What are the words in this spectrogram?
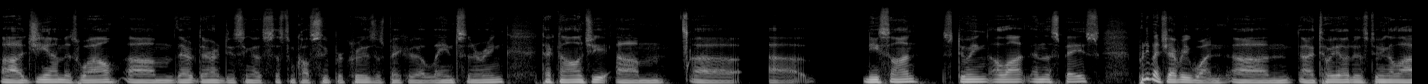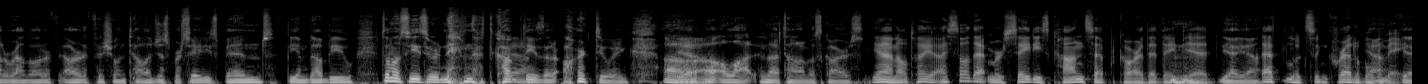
Uh, GM as well. Um, they're they're introducing a system called Super Cruise. It's basically a lane centering technology. Um, uh, uh, Nissan is doing a lot in the space. Pretty much everyone. Um, uh, Toyota is doing a lot around artificial intelligence. Mercedes Benz, BMW. It's almost easier to name the companies that aren't doing uh, Yeah. a, a lot in autonomous cars. Yeah, and I'll tell you, I saw that Mercedes concept car that they did. Yeah, yeah. That looks incredible yeah, to me. yeah,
